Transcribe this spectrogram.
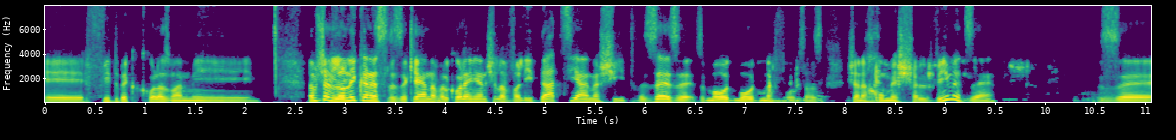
אה, פידבק כל הזמן מ... לא משנה, לא ניכנס לזה, כן? אבל כל העניין של הוולידציה הנשית וזה, זה, זה מאוד מאוד נפוץ, אז כשאנחנו משלבים את זה, זה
